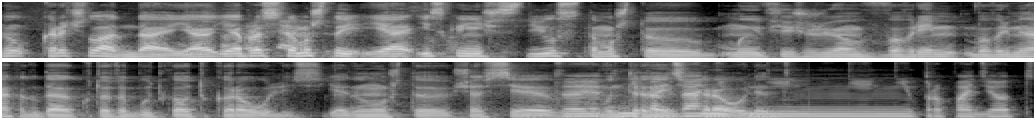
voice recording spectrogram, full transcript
Ну, короче, ладно, да. Я, я просто потому, что я искренне сейчас удивился тому, что мы все еще живем во, время, во времена, когда кто-то будет кого-то караулить. Я думал, что сейчас все Да в интернете караулят. Не, не, не пропадет.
